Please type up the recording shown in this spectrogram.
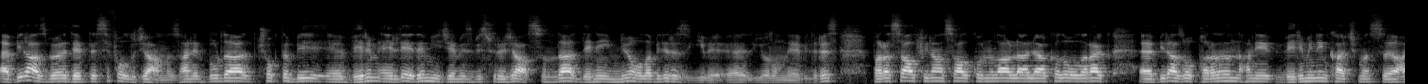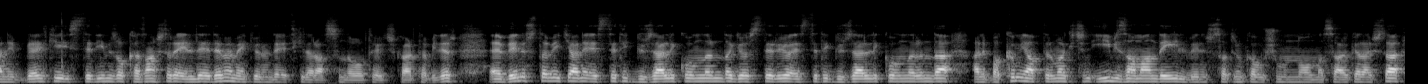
e, biraz böyle depresif olacağımız, hani burada çok da bir e, verim elde edemeyeceğimiz bir süreci aslında deneyimliyor olabiliriz gibi yorumlayabiliriz. Parasal, finansal konularla alakalı olarak biraz o paranın hani veriminin kaçması, hani belki istediğimiz o kazançları elde edememek yönünde etkiler aslında ortaya çıkartabilir. Venüs tabii ki hani estetik güzellik konularında gösteriyor. Estetik güzellik konularında hani bakım yaptırmak için iyi bir zaman değil Venüs Satürn kavuşumunun olması arkadaşlar.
